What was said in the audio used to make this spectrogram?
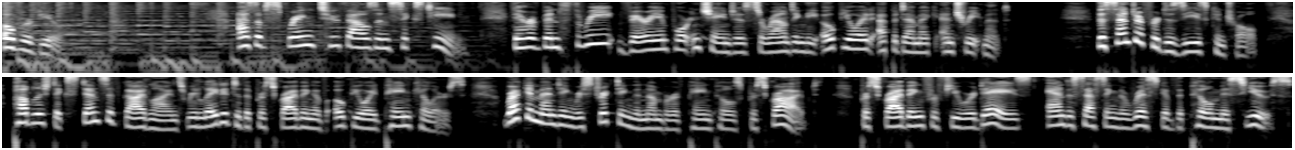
Overview as of spring 2016, there have been three very important changes surrounding the opioid epidemic and treatment. The Center for Disease Control published extensive guidelines related to the prescribing of opioid painkillers, recommending restricting the number of pain pills prescribed, prescribing for fewer days, and assessing the risk of the pill misuse.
